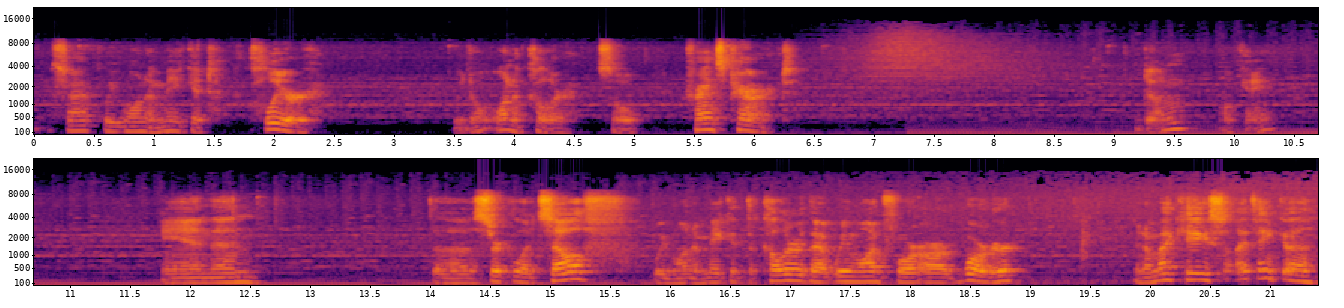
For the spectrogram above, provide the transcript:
In fact, we want to make it clear. We don't want a color, so transparent. Done, okay. And then the circle itself, we want to make it the color that we want for our border. And in my case, I think a,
